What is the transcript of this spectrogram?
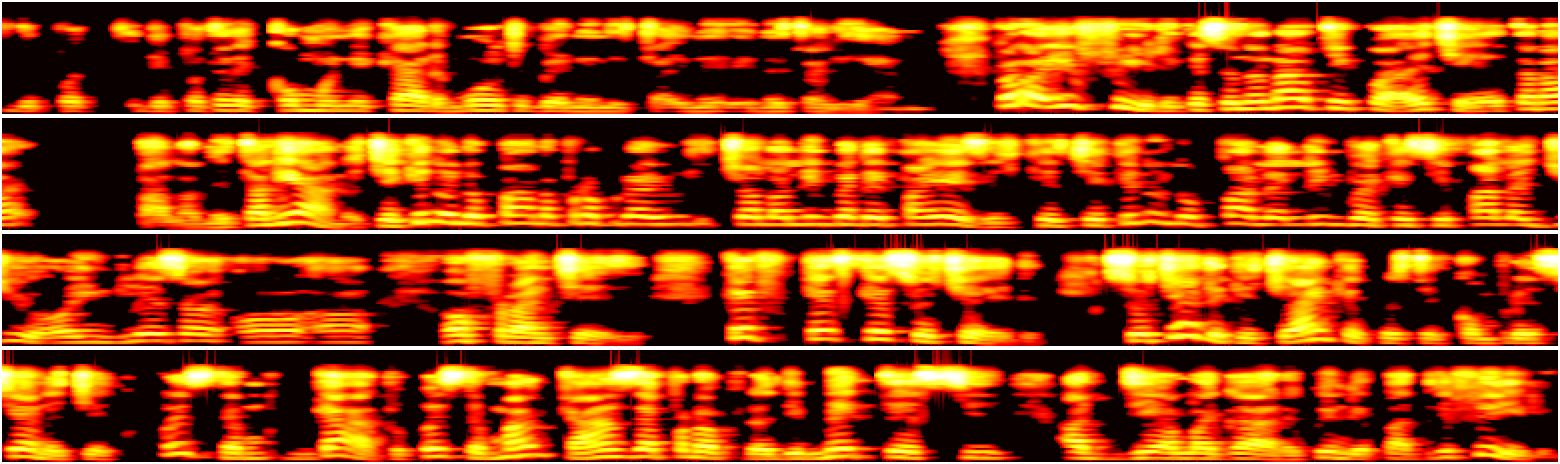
di poter, di poter comunicare molto bene in, in, in italiano. Però i figli che sono nati qua, eccetera, parlano italiano, c'è chi non lo parla proprio cioè la lingua del paese, c'è chi non lo parla la lingua che si parla giù, o inglese o, o, o francese. Che, che, che, succede? Succede che c'è anche questa incomprensione, c'è questo gap, questa mancanza proprio di mettersi a dialogare, quindi padri e figli.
